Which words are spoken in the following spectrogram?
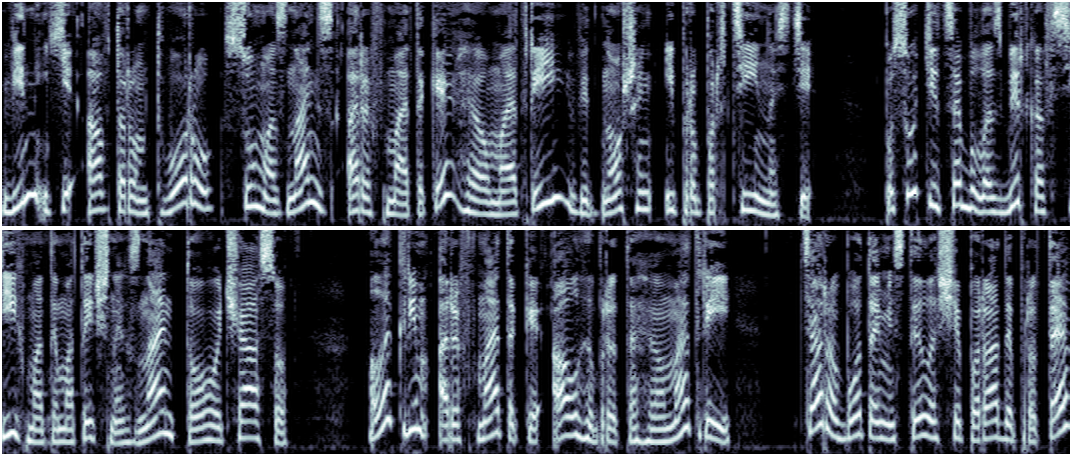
Він є автором твору Сума знань з арифметики, геометрії, відношень і пропорційності. По суті, це була збірка всіх математичних знань того часу. Але крім арифметики, алгебри та геометрії, ця робота містила ще поради про те,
